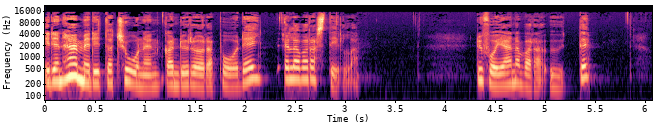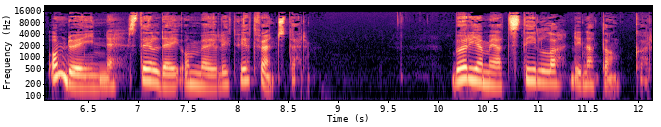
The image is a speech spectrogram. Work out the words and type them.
I den här meditationen kan du röra på dig eller vara stilla. Du får gärna vara ute. Om du är inne, ställ dig om möjligt vid ett fönster. Börja med att stilla dina tankar.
